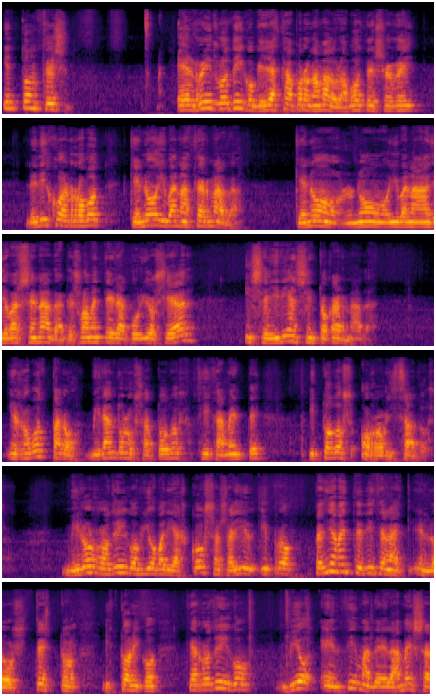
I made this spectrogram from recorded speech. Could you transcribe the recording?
Y entonces, el rey Rodrigo, que ya estaba programado la voz de ese rey, le dijo al robot que no iban a hacer nada, que no, no iban a llevarse nada, que solamente era curiosear y seguirían sin tocar nada. Y el robot paró, mirándolos a todos fijamente y todos horrorizados. Miró Rodrigo, vio varias cosas allí y precisamente dicen en los textos históricos que Rodrigo vio encima de la mesa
